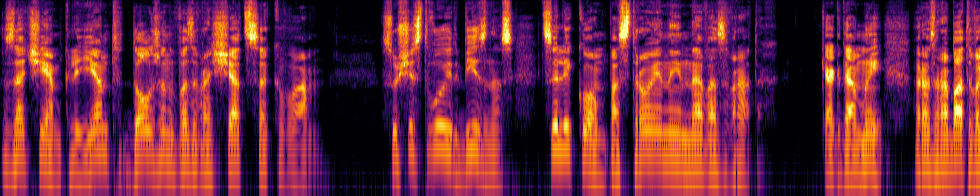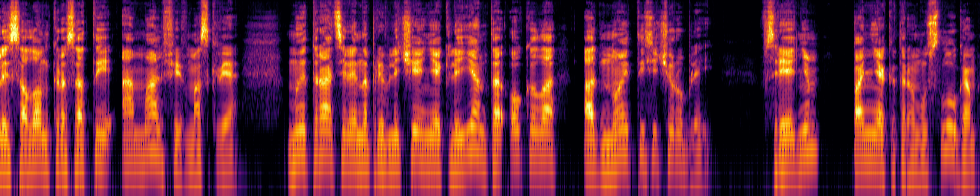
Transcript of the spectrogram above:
зачем клиент должен возвращаться к вам? Существует бизнес, целиком построенный на возвратах. Когда мы разрабатывали салон красоты «Амальфи» в Москве, мы тратили на привлечение клиента около 1000 рублей. В среднем, по некоторым услугам,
